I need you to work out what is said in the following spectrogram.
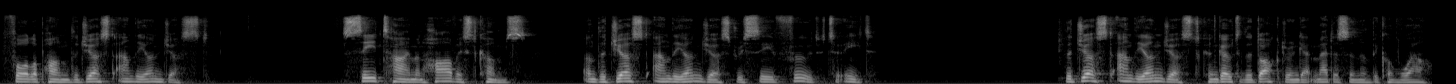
fall upon the just and the unjust. Seed time and harvest comes, and the just and the unjust receive food to eat. The just and the unjust can go to the doctor and get medicine and become well.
